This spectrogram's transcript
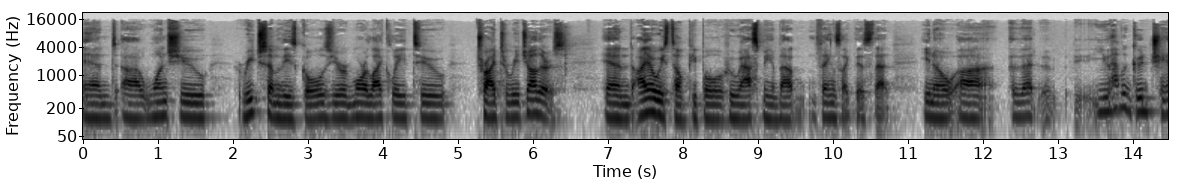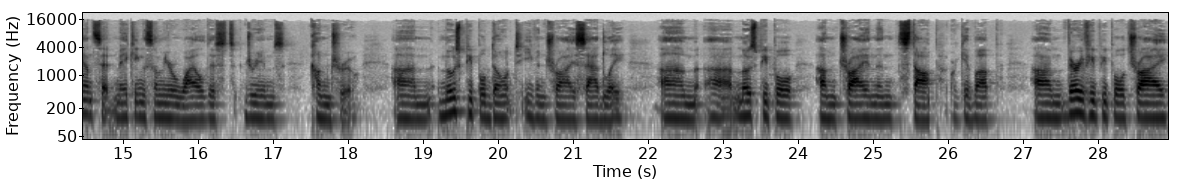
And uh, once you reach some of these goals, you're more likely to try to reach others. And I always tell people who ask me about things like this that, you know, uh, that you have a good chance at making some of your wildest dreams come true. Um, most people don't even try, sadly. Um, uh, most people um, try and then stop or give up. Um, very few people try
